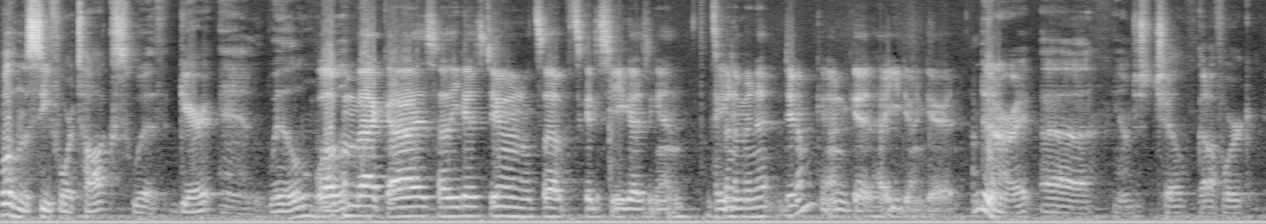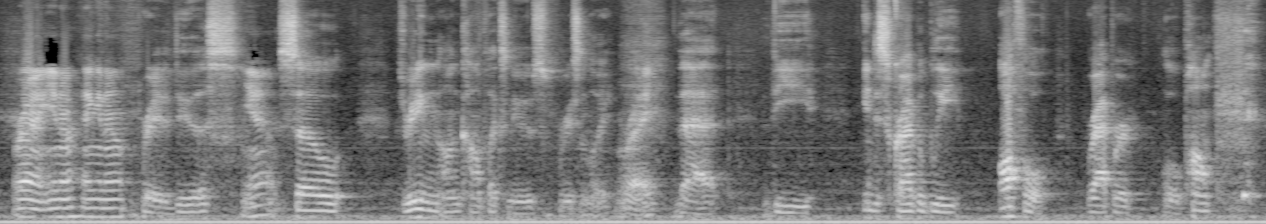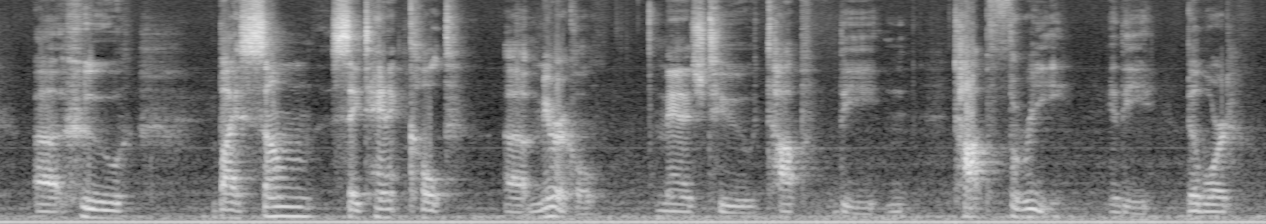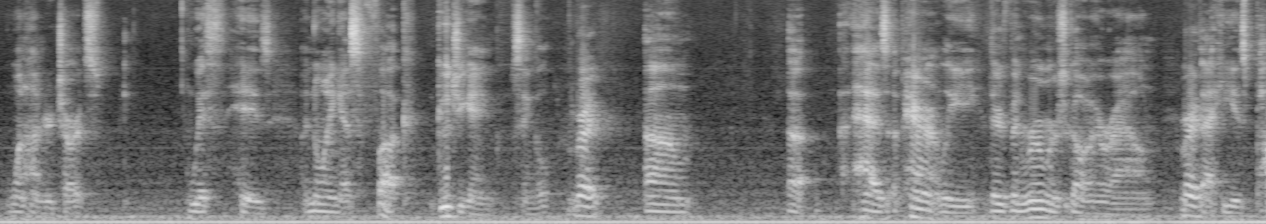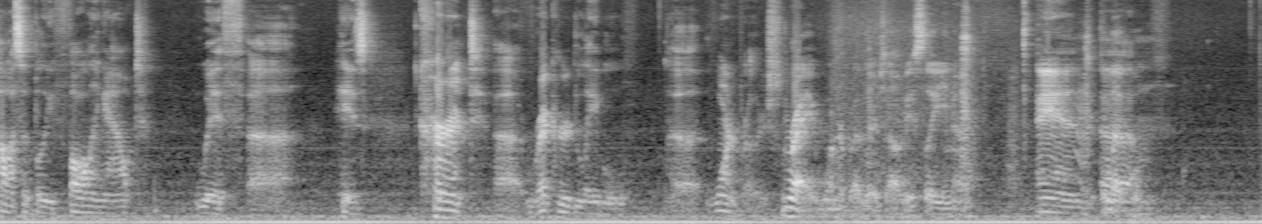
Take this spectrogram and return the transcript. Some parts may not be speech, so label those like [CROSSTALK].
Welcome to C4 Talks with Garrett and Will. Welcome back, guys. How you guys doing? What's up? It's good to see you guys again. It's been a minute, dude. I'm doing good. How you doing, Garrett? I'm doing all right. Uh, you know, just chill. Got off work, Right, you know, hanging out. ready to do this. Yeah. So, I was reading on Complex News recently Right. that the indescribably awful rapper Lil Pump, [LAUGHS] uh, who by some satanic cult uh, miracle managed to top the n- top three in the Billboard 100 charts with his annoying as fuck Gucci Gang single Right. um, uh, has apparently there's been rumors going around Right. that he is possibly falling out with uh, his current uh, record label uh, Warner Brothers Right. Warner Brothers, obviously, you know. and um,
